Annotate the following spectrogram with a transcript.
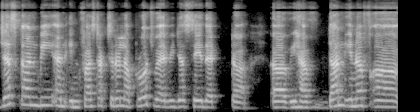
just can't be an infrastructural approach where we just say that uh, uh, we have done enough uh,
